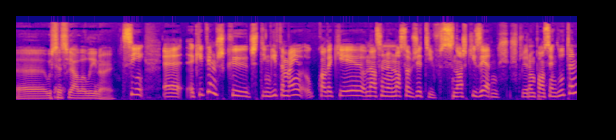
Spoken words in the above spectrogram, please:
uh, o essencial ali, não é? Sim, uh, aqui temos que distinguir também qual é que é o nosso, o nosso objetivo. Se nós quisermos escolher um pão sem glúten,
